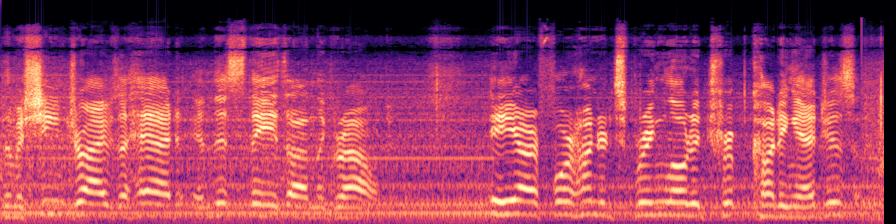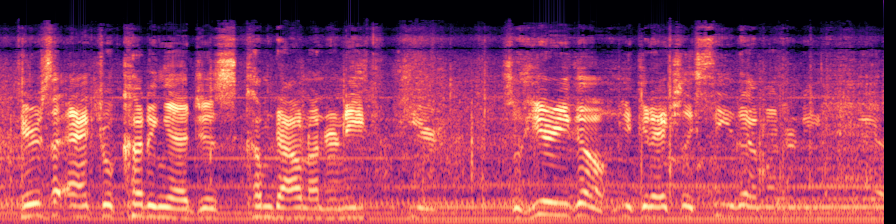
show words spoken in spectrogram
The machine drives ahead and this stays on the ground AR400 spring-loaded trip cutting edges. Here's the actual cutting edges come down underneath here. So here you go. You can actually see them underneath there.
